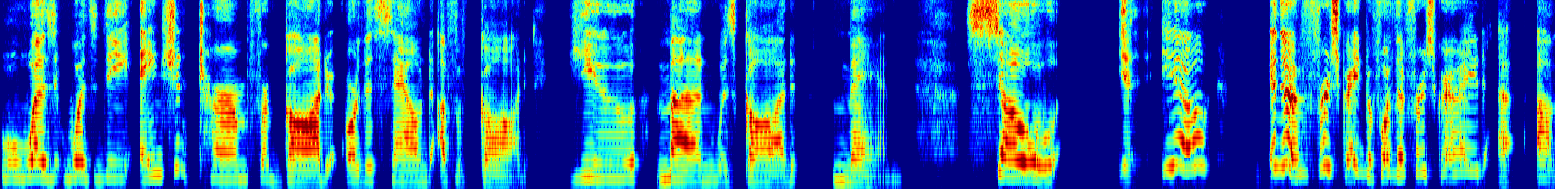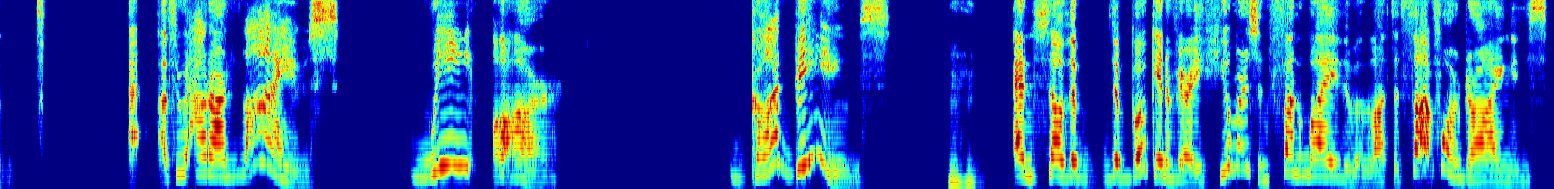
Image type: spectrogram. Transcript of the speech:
was was the ancient term for God or the sound of God. Human was God, man. So, you know, in the first grade, before the first grade, uh, um, uh, throughout our lives, we are God beings. Mm-hmm. And so the the book, in a very humorous and fun way, with lots of thought form drawings,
